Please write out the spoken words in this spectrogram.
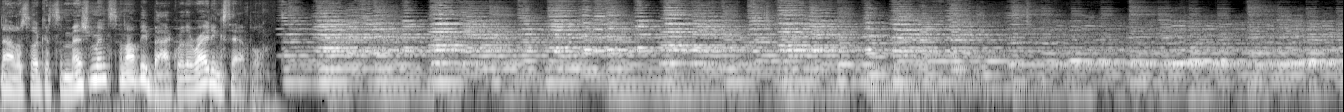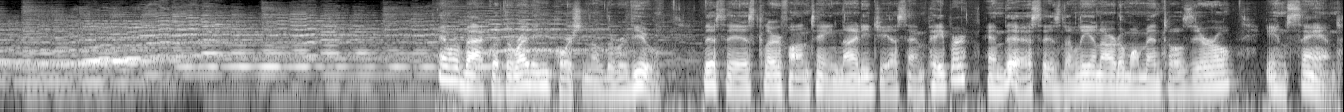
Now let's look at some measurements and I'll be back with a writing sample. And we're back with the writing portion of the review. This is Clairefontaine 90 GSM paper, and this is the Leonardo Momento Zero in sand.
